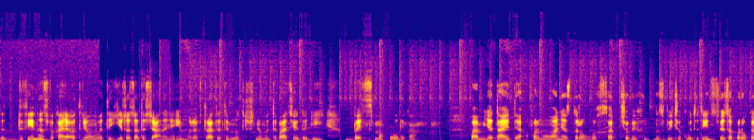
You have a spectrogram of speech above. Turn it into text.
Дитина звикає отримувати їжу за досягнення і може втратити внутрішню мотивацію до дій без смаколика. Пам'ятайте, формування здорових харчових звичок у дитинстві запорука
